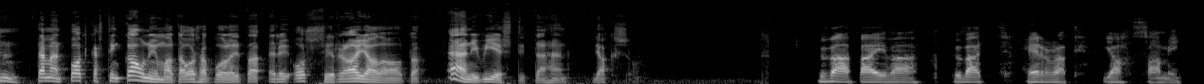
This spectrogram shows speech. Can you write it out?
tämän podcastin kauniimmalta osapuolelta, eli Ossi Rajalalta, ääniviesti tähän jaksoon. Hyvää päivää, hyvät herrat ja Sami.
